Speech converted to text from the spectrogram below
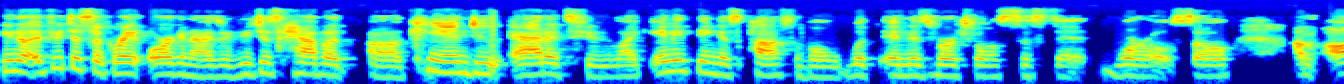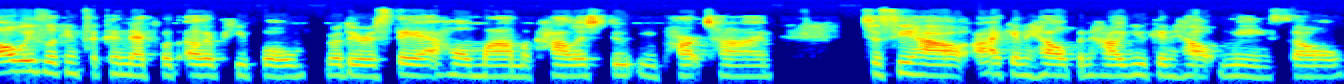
you know, if you're just a great organizer, if you just have a, a can do attitude, like anything is possible within this virtual assistant world. So I'm always looking to connect with other people, whether you're a stay at home mom, a college student, part time. to see how I can help and how you can help me. So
